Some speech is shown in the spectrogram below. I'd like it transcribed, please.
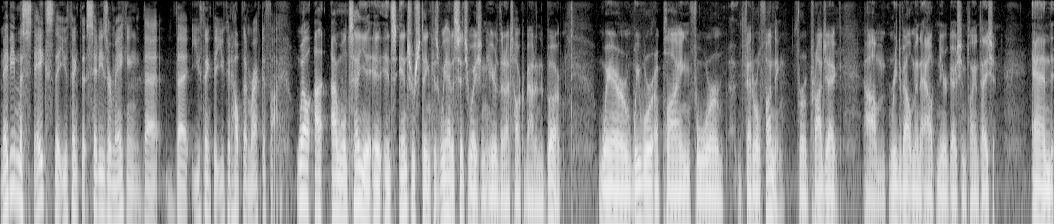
maybe mistakes that you think that cities are making that that you think that you could help them rectify? Well, I, I will tell you, it, it's interesting because we had a situation here that I talk about in the book where we were applying for federal funding for a project um, redevelopment out near Goshen Plantation. And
